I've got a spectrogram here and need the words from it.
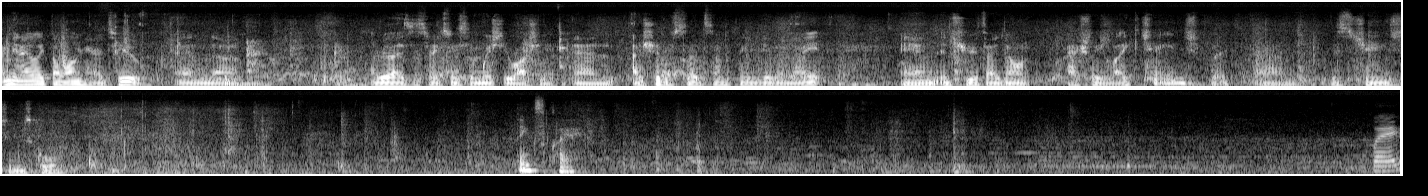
I mean, I like the long hair too. And um, I realize this makes me seem wishy-washy. And I should have said something the other night. And in truth, I don't actually like change, but um, this change seems cool. Thanks, Clay. Clay?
